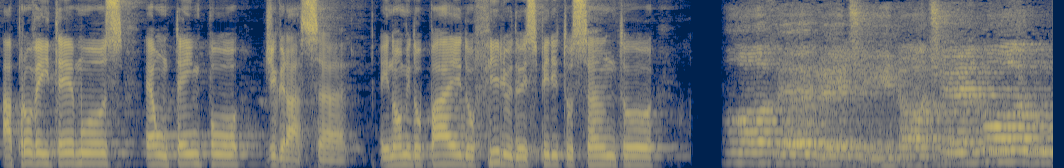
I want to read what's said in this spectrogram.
aproveitemos, é um tempo de graça. Em nome do Pai, do Filho e do Espírito Santo. Ave Regina Salve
